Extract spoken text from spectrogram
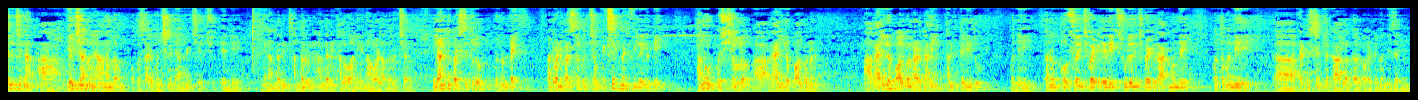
చిన్న చిన్న ఆ గెలిచాను అనే ఆనందం ఒకసారి మనిషిని డామినేట్ చేయొచ్చు. ఏంటి? నేను అందరిని అందరూ అందరినీ కలవాలి. నా వాళ్ళందరూ వచ్చారు. ఇలాంటి పరిస్థితులు కొన్ని ఉంటాయి. అటువంటి పరిస్థితులు కొంచెం ఎక్సైట్మెంట్ ఫీల్ అయ్యింది తను పొజిషన్లో ఆ ర్యాలీలో పాల్గొన్నాడు. ఆ ర్యాలీలో పాల్గొన్నాడు కానీ తనకు తెలియదు కొన్ని తను హౌస్లో నుంచి బయట ఏది స్టూడియో నుంచి బయటకు రాకముందే కొంతమంది కంటెస్టెంట్ల కార్లు అద్దాలు పగలటం ఇవన్నీ జరిగినాయి.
